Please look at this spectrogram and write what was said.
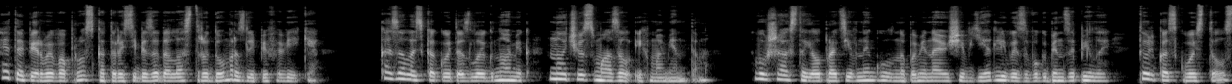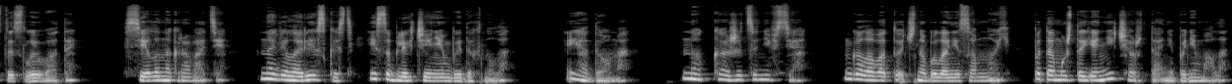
Это первый вопрос, который себе задала с трудом, разлепив веки. Казалось, какой-то злой гномик ночью смазал их моментом. В ушах стоял противный гул, напоминающий въедливый звук бензопилы, только сквозь толстый слой ваты. Села на кровати, навела резкость и с облегчением выдохнула. Я дома. Но, кажется, не вся. Голова точно была не со мной, потому что я ни черта не понимала.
